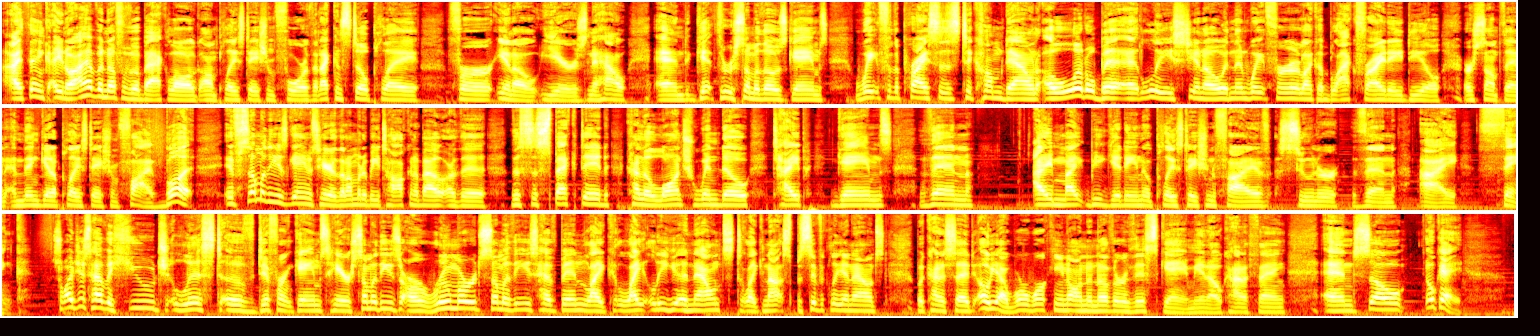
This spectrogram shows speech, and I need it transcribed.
I think, you know, I have enough of a backlog on PlayStation 4 that I can still play for, you know, years now and get through some of those games, wait for the prices to come down a little bit at least, you know, and then wait for like a Black Friday deal or something and then get a PlayStation 5. But if some of these games here that I'm going to be talking about are the the suspected kind of launch window type games, then I might be getting a PlayStation 5 sooner than I think. So I just have a huge list of different games here. Some of these are rumored, some of these have been like lightly announced, like not specifically announced, but kind of said, "Oh yeah, we're working on another this game," you know, kind of thing. And so, okay,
